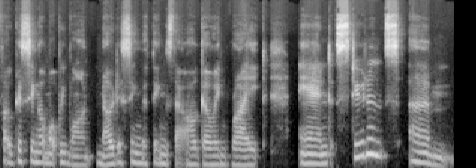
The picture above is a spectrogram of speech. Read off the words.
focusing on what we want, noticing the things that are going right. And students, um,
